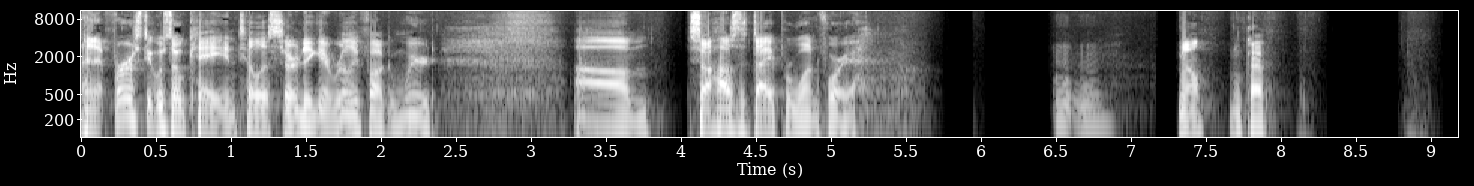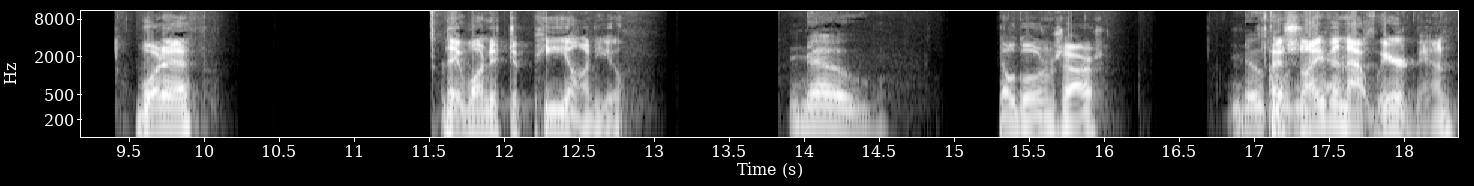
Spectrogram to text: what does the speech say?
And at first it was okay until it started to get really fucking weird. Um, so how's the diaper one for you? Mm-mm. No? Okay. What if they wanted to pee on you? No. No golden showers? No, It's golden not even that weird, man.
